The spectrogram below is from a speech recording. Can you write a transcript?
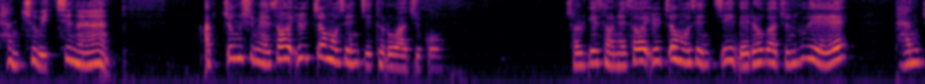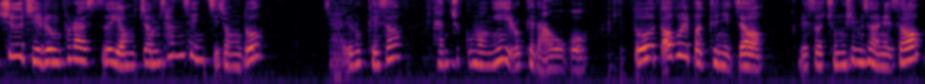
단추 위치는 앞중심에서 1.5cm 들어와 주고 절개선에서 1.5cm 내려가 준 후에 단추 지름 플러스 0.3cm 정도 자 이렇게 해서 단추 구멍이 이렇게 나오고 또 더블 버튼이죠. 그래서 중심선에서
